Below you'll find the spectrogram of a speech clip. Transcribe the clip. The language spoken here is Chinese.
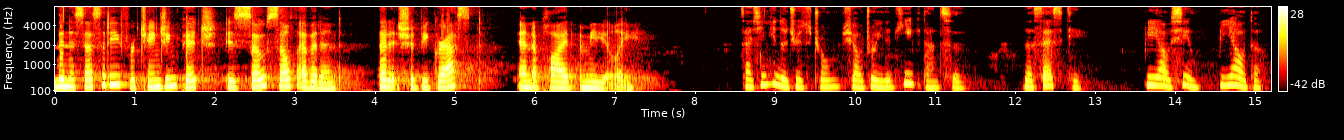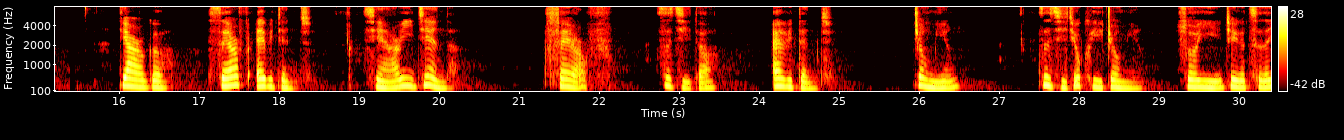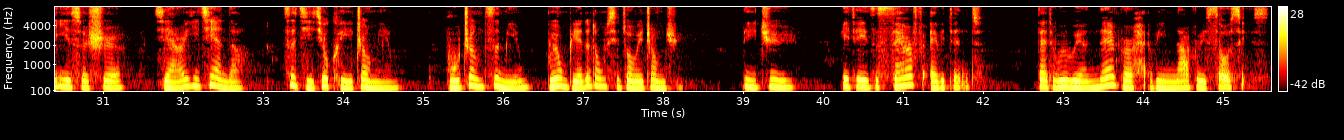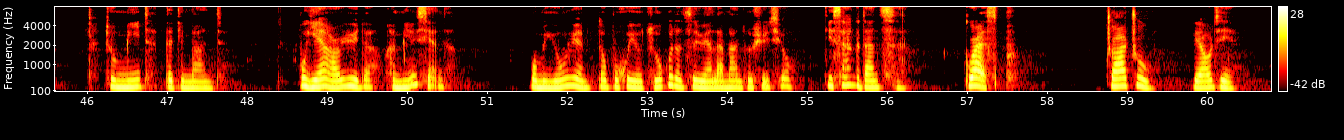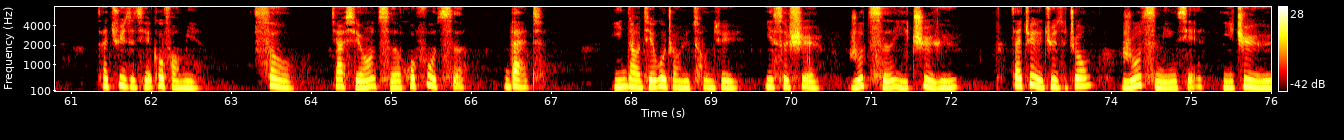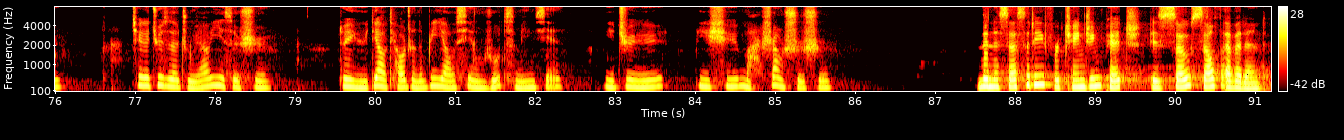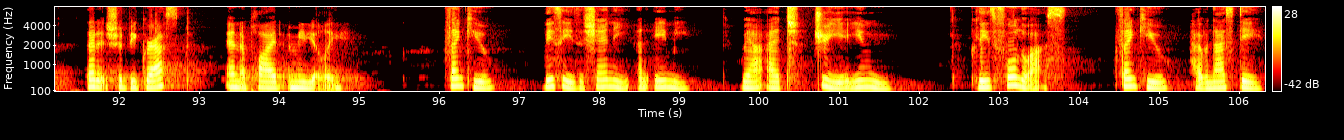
The necessity for changing pitch is so self evident that it should be grasped and applied immediately. 在今天的句子中，需要注意的第一个单词 necessity，必要性、必要的；第二个 self-evident，显而易见的；self，自己的；evident，证明，自己就可以证明。 所以这个词的意思是显而易见的，自己就可以证明，不证自明，不用别的东西作为证据。例句：It is self-evident that we will never have enough resources to meet the demand。不言而喻的，很明显的，我们永远都不会有足够的资源来满足需求。第三个单词：grasp。抓住，了解。在句子结构方面，so 加形容词或副词 that 引导结果状语从句，意思是如此以至于。在这个句子中，如此明显以至于。这个句子的主要意思是对语调调整的必要性如此明显，以至于必须马上实施。The necessity for changing pitch is so self evident that it should be grasped and applied immediately. Thank you. This is Shani and Amy. We are at Zhiye Yingyu. Please follow us. Thank you. Have a nice day.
